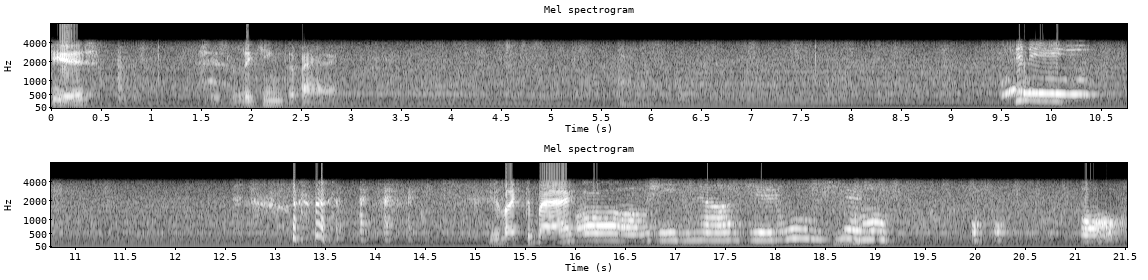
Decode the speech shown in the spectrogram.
she is. She's licking the bag. Cindy! You like the bag? Oh, she loves it. Oh, yes. Oh, oh,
